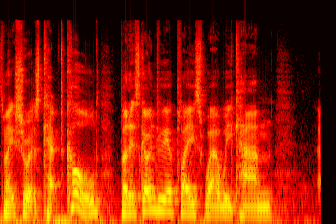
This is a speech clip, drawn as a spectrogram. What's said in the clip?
to make sure it's kept cold, but it's going to be a place where we can uh,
